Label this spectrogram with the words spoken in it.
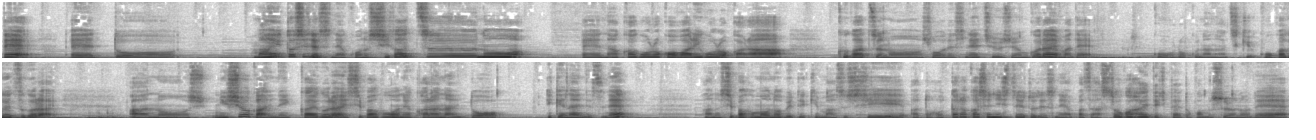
でえー、っと毎年ですねこの4月の、えー、中頃か終わり頃から9月のそうですね中旬ぐらいまで56789 5ヶ月ぐらいあの2週間にね1回ぐらい芝生をね刈らないといけないんですね。あの芝生も伸びてきますしあとほったらかしにしてるとですねやっぱ雑草が生えてきたりとかもするので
